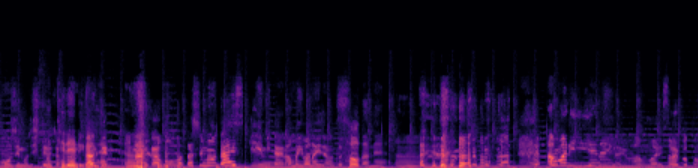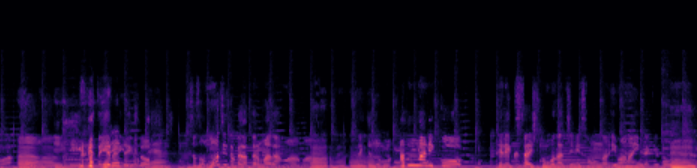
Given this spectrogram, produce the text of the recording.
もじもじしてるじゃん。照れるよなんてうのなんかもう私も大好きみたいなあんま言わないじゃん私。そうだね。うん。あんまり言えないのよあんまりそういうことは。うん意外と言えないんだけど、ね。そうそう文字とかだったらまだまあまあ、うんうんうんだけど、まああんまりこう照れくさいし友達にそんな言わないんだけど、うん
